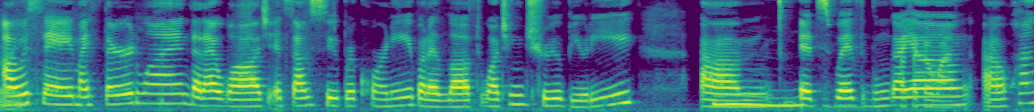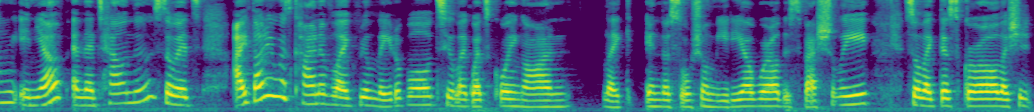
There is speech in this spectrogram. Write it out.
I would say my third one that I watched, it sounds super corny, but I loved watching True Beauty. Um, mm. It's with Moon Ga-young, uh, Hwang In-yeop, and then Cha Eun-woo. So it's, I thought it was kind of like relatable to like what's going on like in the social media world especially. So like this girl like she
